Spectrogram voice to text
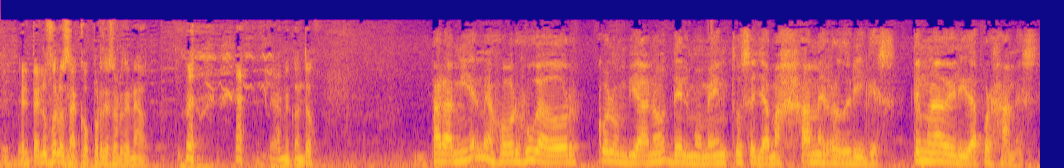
Cali. El pelufo lo sacó por desordenado. Ya me contó. Para mí el mejor jugador colombiano del momento se llama James Rodríguez. Tengo una debilidad por James,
